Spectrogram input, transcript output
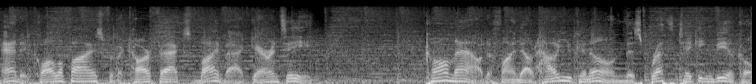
and it qualifies for the Carfax buyback guarantee. Call now to find out how you can own this breathtaking vehicle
